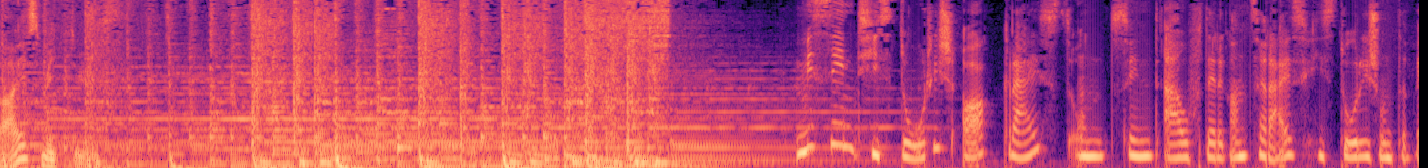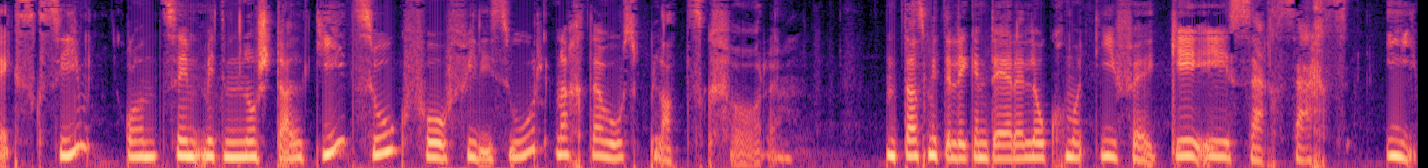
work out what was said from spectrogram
Reis mit uns. Wir sind historisch angereist und sind auf der ganzen Reise historisch unterwegs gewesen und sind mit dem Nostalgiezug von Filisur nach Davos Platz gefahren. Und das mit der legendären Lokomotive GE66i.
